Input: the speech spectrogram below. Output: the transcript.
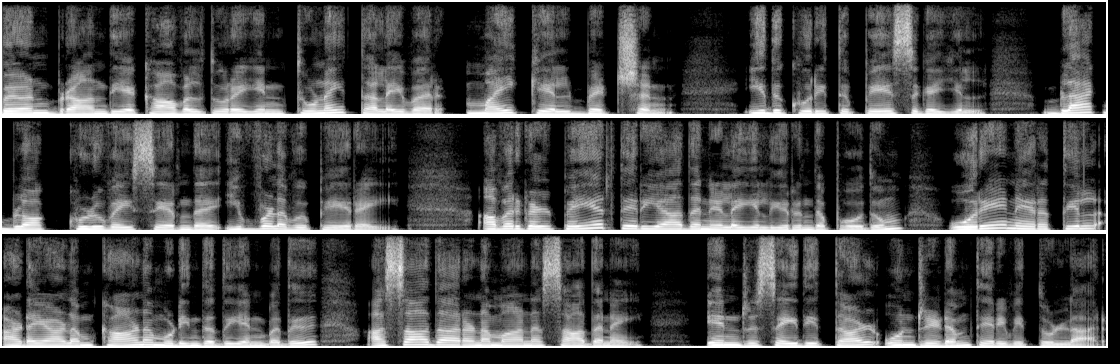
பேர்ன் பிராந்திய காவல்துறையின் துணைத் தலைவர் மைக்கேல் பெட்சன் இது குறித்து பேசுகையில் பிளாக் பிளாக் குழுவை சேர்ந்த இவ்வளவு பேரை. அவர்கள் பெயர் தெரியாத நிலையில் இருந்தபோதும் ஒரே நேரத்தில் அடையாளம் காண முடிந்தது என்பது அசாதாரணமான சாதனை என்று செய்தித்தாள் ஒன்றிடம் தெரிவித்துள்ளார்.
